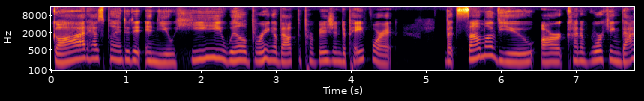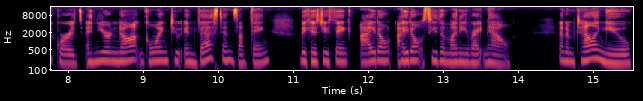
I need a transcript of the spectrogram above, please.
God has planted it in you, he will bring about the provision to pay for it. But some of you are kind of working backwards and you're not going to invest in something because you think I don't I don't see the money right now. And I'm telling you,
